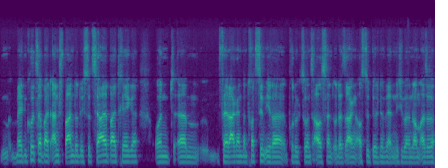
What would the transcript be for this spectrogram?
melden Kurzarbeit an, sparen dadurch Sozialbeiträge und ähm, verlagern dann trotzdem ihre Produktion ins Ausland oder sagen, Auszubildende werden nicht übernommen. Also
